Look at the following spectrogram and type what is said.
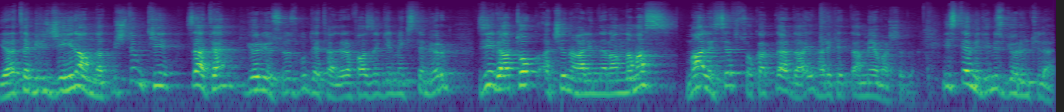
yaratabileceğini anlatmıştım ki zaten görüyorsunuz bu detaylara fazla girmek istemiyorum. Zira tok açığın halinden anlamaz. Maalesef sokaklar dahi hareketlenmeye başladı. İstemediğimiz görüntüler.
